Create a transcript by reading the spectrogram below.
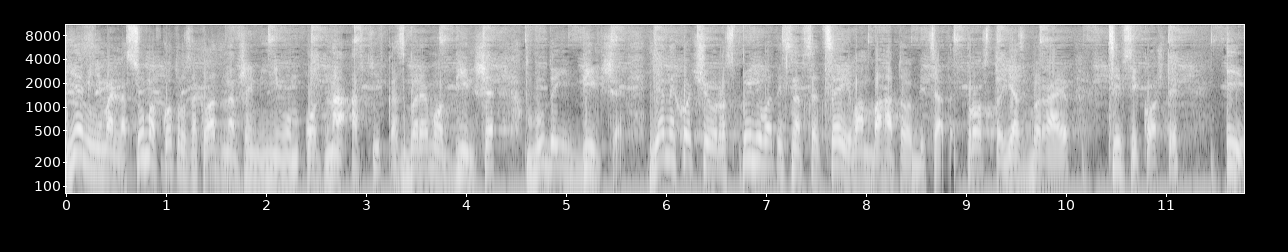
Є мінімальна сума, в котру закладена вже мінімум одна автівка. Зберемо більше, буде і більше. Я не хочу розпилюватись на все це і вам багато обіцяти. Просто я збираю ці всі кошти. І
